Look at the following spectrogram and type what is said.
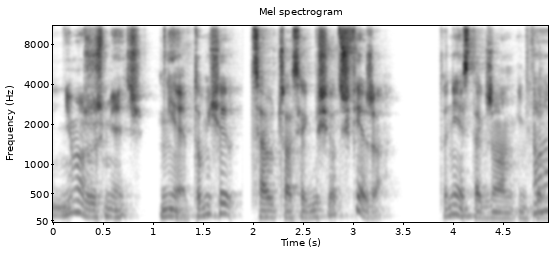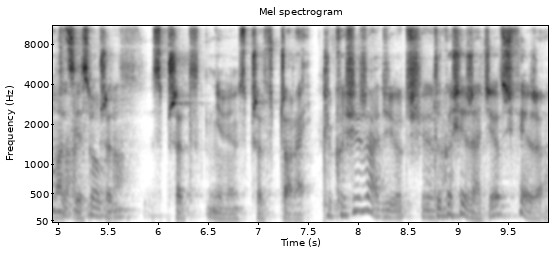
nie możesz mieć. nie, to mi się cały czas jakby się odświeża. To nie jest tak, że mam informację tak, sprzed, sprzed, nie wiem, sprzed wczoraj. Tylko się rzadziej odświeża. Tylko się rzadziej odświeża,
